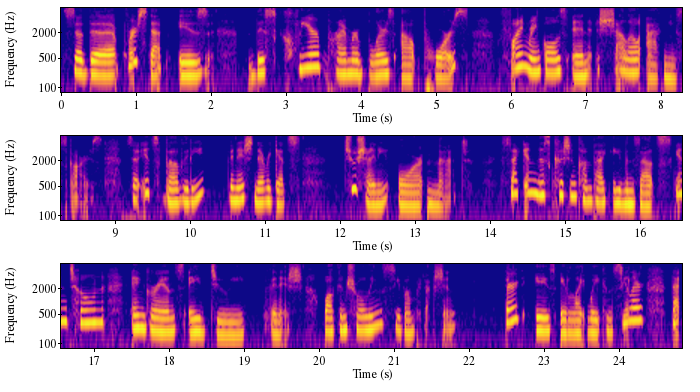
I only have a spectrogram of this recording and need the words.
So the first step is this clear primer blurs out pores, fine wrinkles, and shallow acne scars. So its velvety finish never gets too shiny or matte. Second, this cushion compact evens out skin tone and grants a dewy finish while controlling sebum production. Third is a lightweight concealer that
